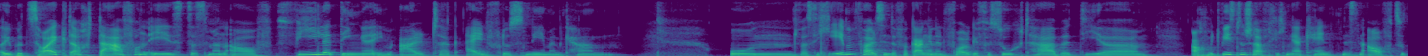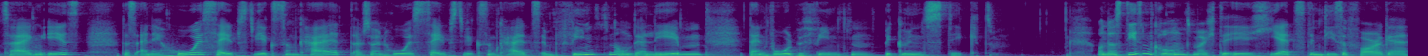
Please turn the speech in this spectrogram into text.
überzeugt auch davon ist, dass man auf viele Dinge im Alltag Einfluss nehmen kann. Und was ich ebenfalls in der vergangenen Folge versucht habe, dir auch mit wissenschaftlichen Erkenntnissen aufzuzeigen ist, dass eine hohe Selbstwirksamkeit, also ein hohes Selbstwirksamkeitsempfinden und Erleben dein Wohlbefinden begünstigt. Und aus diesem Grund möchte ich jetzt in dieser Folge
